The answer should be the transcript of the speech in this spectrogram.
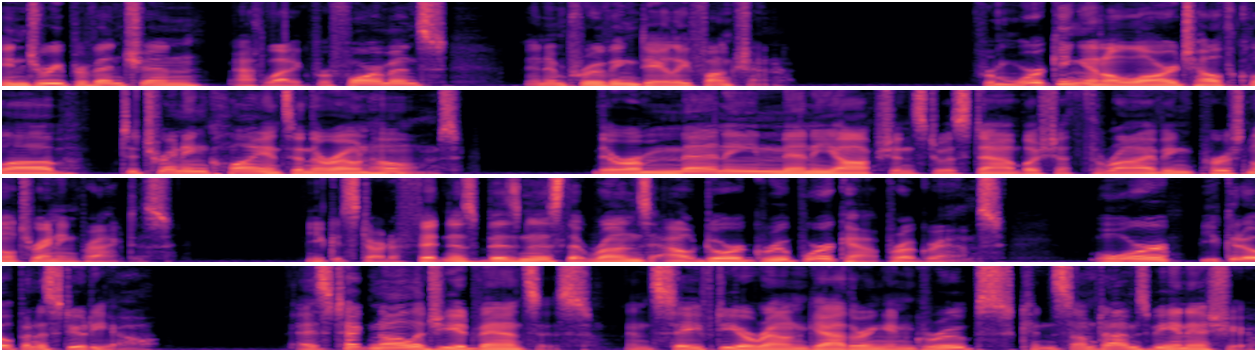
injury prevention, athletic performance, and improving daily function. From working in a large health club to training clients in their own homes, there are many, many options to establish a thriving personal training practice. You could start a fitness business that runs outdoor group workout programs, or you could open a studio. As technology advances and safety around gathering in groups can sometimes be an issue,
